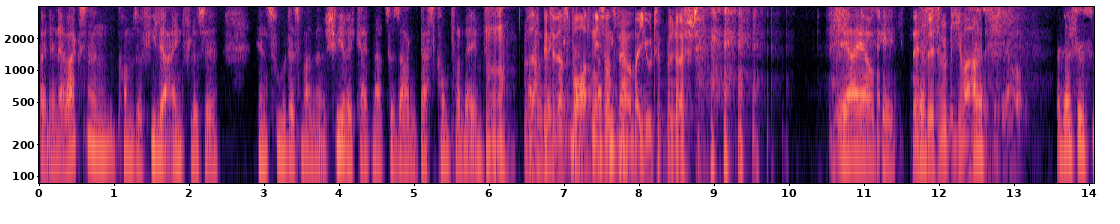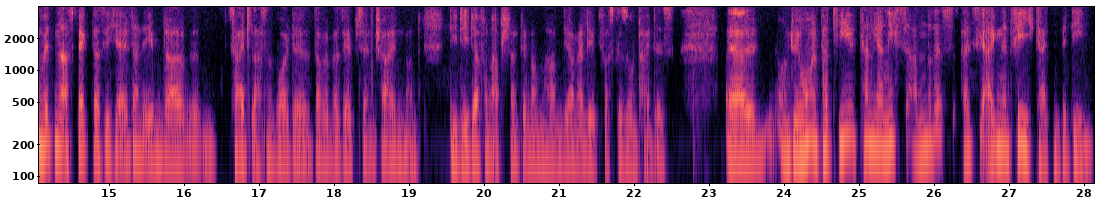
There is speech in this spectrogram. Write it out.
Bei den Erwachsenen kommen so viele Einflüsse hinzu, dass man Schwierigkeiten hat zu sagen, das kommt von der Impfung. Mhm. Sag bitte das Wort nicht, sonst werden wir bei YouTube gelöscht. ja, ja, okay. Das, das ist wirklich wahr. Das, das, ist mit ein Aspekt, dass ich Eltern eben da äh, Zeit lassen wollte, darüber selbst zu entscheiden. Und die, die davon Abstand genommen haben, die haben erlebt, was Gesundheit ist. Äh, und die Homöopathie kann ja nichts anderes als die eigenen Fähigkeiten bedienen.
